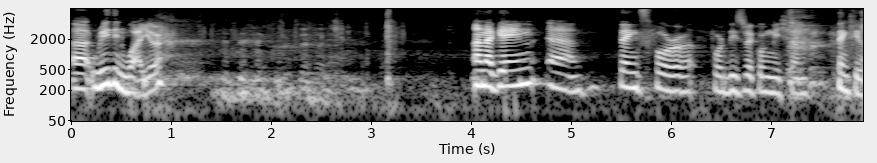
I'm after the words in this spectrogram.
uh, reading Wire. and again, uh, thanks for, for this recognition. Thank you.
